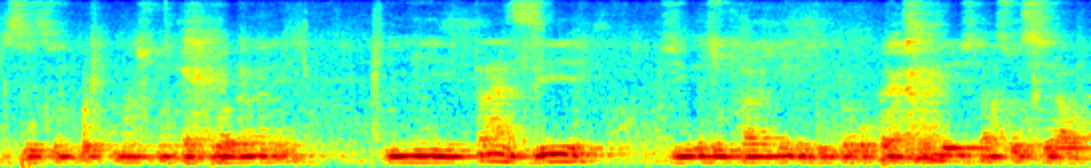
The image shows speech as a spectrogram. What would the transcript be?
precisa ser um pouco mais contemporânea e trazer de resultado dentro para a população bem-estar social.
